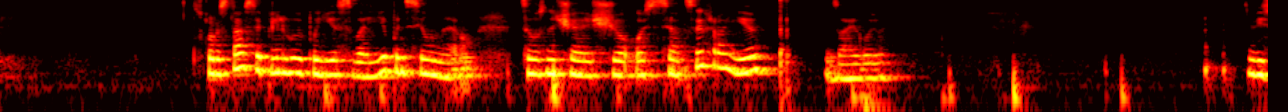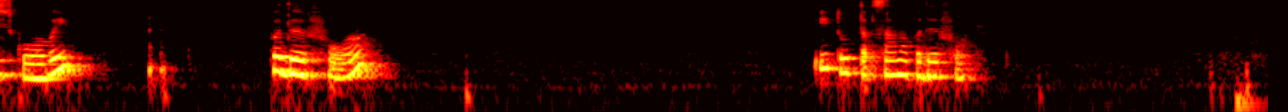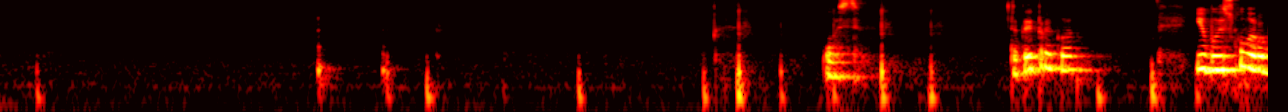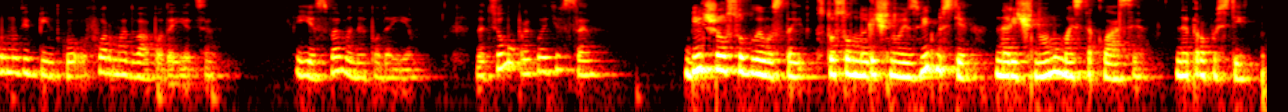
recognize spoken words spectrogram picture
Скористався пільгою по ЄСВ, є пенсіонером. Це означає, що ось ця цифра є зайвою. Військовий, ПДФО. І тут так само ПДФО. Ось такий приклад. І обов'язково робимо відмітку. Форма 2 подається. ЄСВ ми не подаємо. На цьому прикладі все. Більше особливостей стосовно річної звітності на річному майстер-класі. Не пропустіть!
